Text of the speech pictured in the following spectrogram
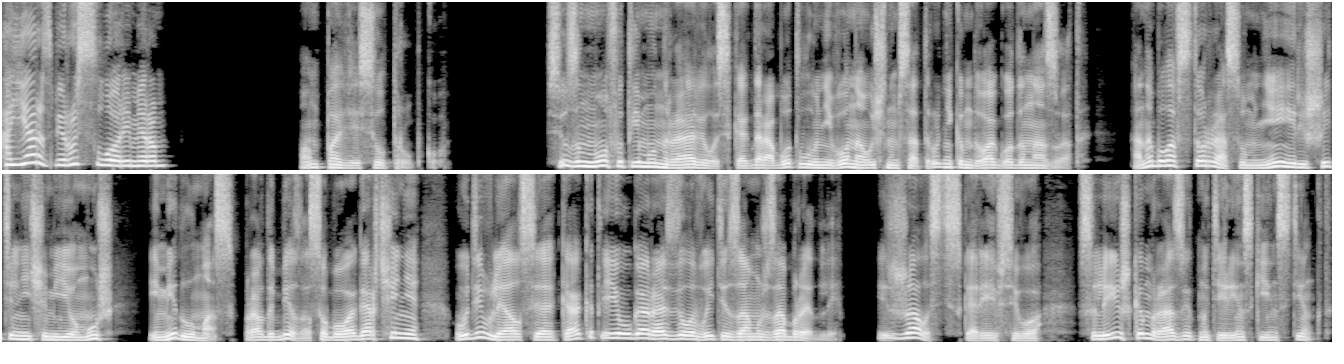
А я разберусь с Лоримером». Он повесил трубку. Сьюзен Моффат ему нравилась, когда работала у него научным сотрудником два года назад. Она была в сто раз умнее и решительнее, чем ее муж, и Мидлмас, правда, без особого огорчения, удивлялся, как это ее угораздило выйти замуж за Брэдли. Из жалости, скорее всего, слишком развит материнский инстинкт.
